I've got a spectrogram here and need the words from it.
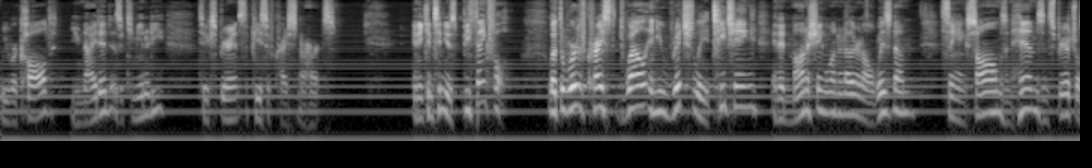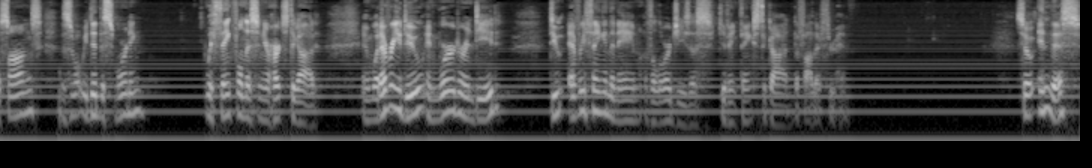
we were called, united as a community, to experience the peace of Christ in our hearts. And he continues Be thankful. Let the word of Christ dwell in you richly, teaching and admonishing one another in all wisdom, singing psalms and hymns and spiritual songs. This is what we did this morning with thankfulness in your hearts to God. And whatever you do, in word or in deed, do everything in the name of the Lord Jesus, giving thanks to God the Father through him. So, in this,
